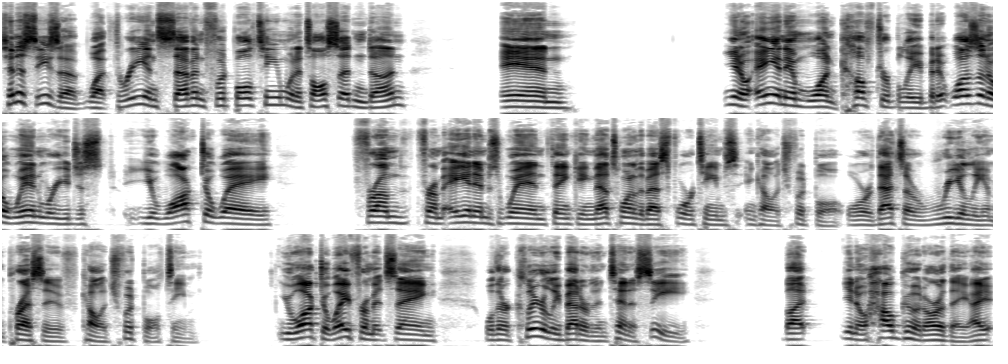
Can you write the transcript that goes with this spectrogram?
Tennessee's a what three and seven football team when it's all said and done, and you know A and M won comfortably, but it wasn't a win where you just you walked away from from A&M's win thinking that's one of the best four teams in college football or that's a really impressive college football team. You walked away from it saying, well they're clearly better than Tennessee, but you know, how good are they? I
